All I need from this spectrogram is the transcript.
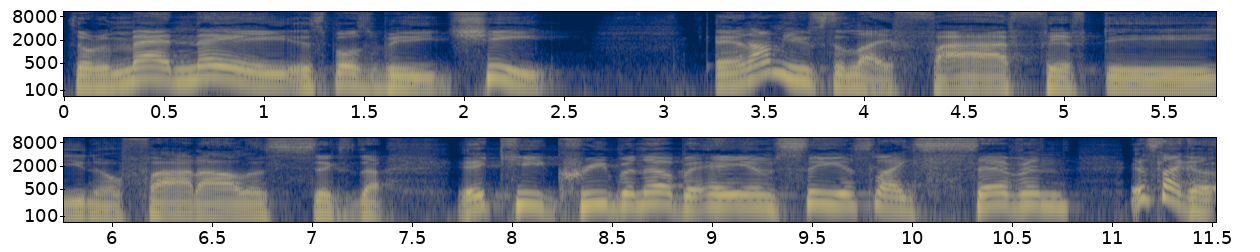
So the matinee is supposed to be cheap and I'm used to like five fifty, you know, five dollars, six dollars. It keep creeping up at AMC. It's like seven. It's like an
